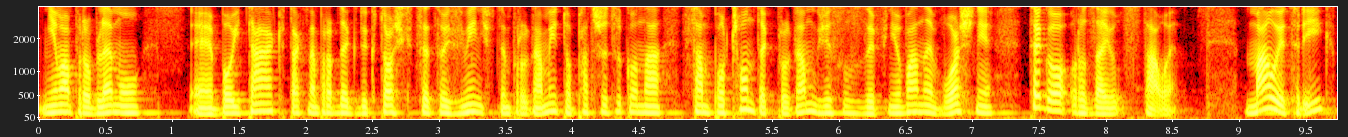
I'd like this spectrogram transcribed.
nie ma problemu, e, bo i tak, tak naprawdę, gdy ktoś chce coś zmienić w tym programie, to patrzy tylko na sam początek programu, gdzie są zdefiniowane właśnie tego rodzaju stałe. Mały trik,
